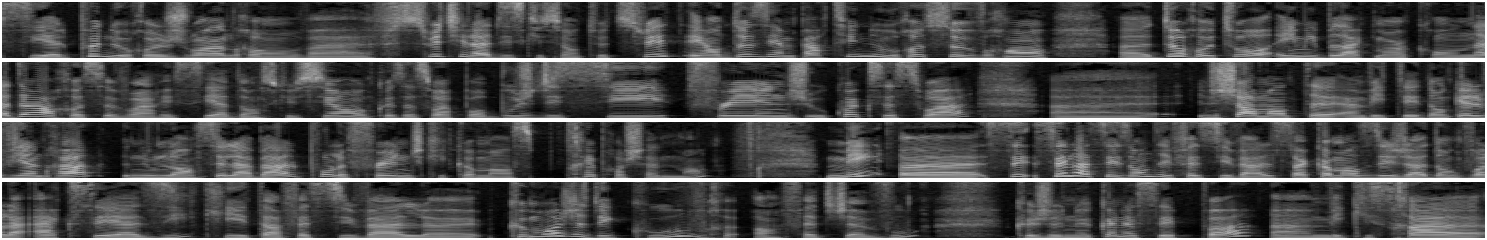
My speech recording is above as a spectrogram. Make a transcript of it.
Si elle peut nous rejoindre, on va switcher la discussion tout de suite. Et en deuxième partie, nous recevrons de retour Amy Blackmore, qu'on adore recevoir ici à Danscussion, que ce soit pour Bouge d'ici, Fringe ou quoi que ce soit. Une charmante invitée. Donc, elle viendra nous lancer la balle pour le Fringe qui commence très prochainement. Mais euh, c'est la saison des festivals. Ça commence déjà. Donc, voilà Accès Asie, qui est un festival euh, que moi, je découvre, en fait, j'avoue, que je ne connaissais pas, euh, mais qui sera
